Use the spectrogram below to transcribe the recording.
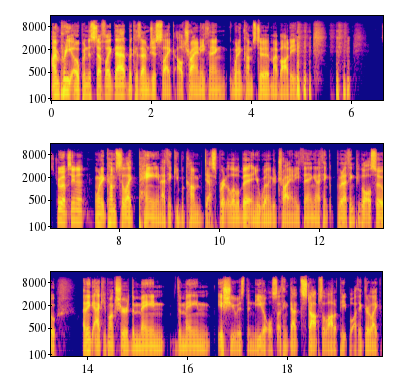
I'm pretty open to stuff like that because I'm just like I'll try anything when it comes to my body. It's true. I've seen it. when it comes to like pain, I think you become desperate a little bit and you're willing to try anything. And I think, but I think people also, I think acupuncture, the main, the main issue is the needles. I think that stops a lot of people. I think they're like,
